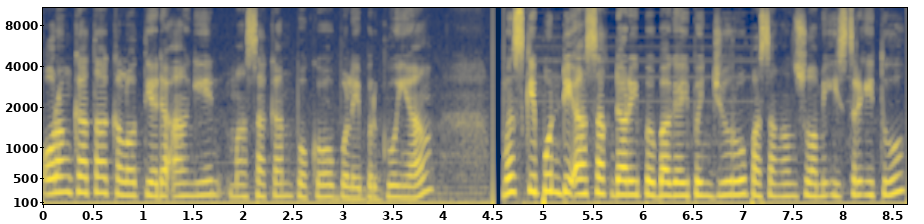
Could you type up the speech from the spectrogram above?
Orang kata kalau tiada angin, masakan pokok boleh bergoyang. Meskipun diasak dari pelbagai penjuru, pasangan suami istri itu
